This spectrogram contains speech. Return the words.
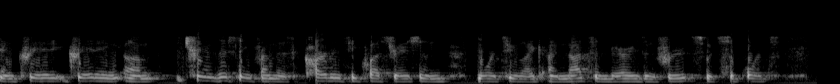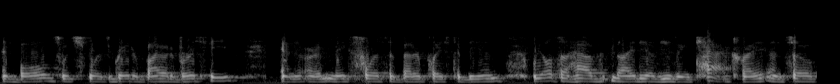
and creating, creating um, transitioning from this carbon sequestration more to like nuts and berries and fruits, which supports and bulbs, which supports greater biodiversity and or makes forests a better place to be in. We also have the idea of using tech, right? And so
